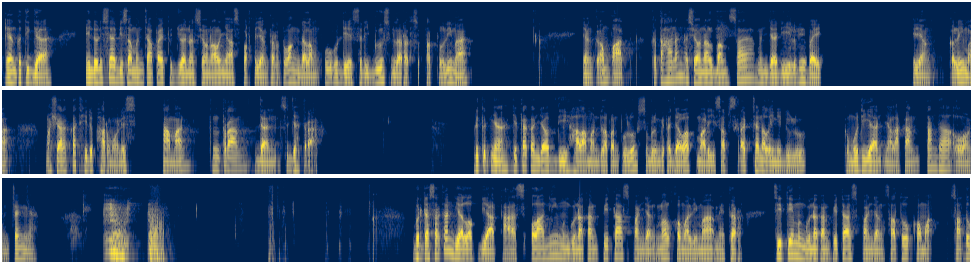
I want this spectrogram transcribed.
Yang ketiga, Indonesia bisa mencapai tujuan nasionalnya seperti yang tertuang dalam UUD 1945. Yang keempat, ketahanan nasional bangsa menjadi lebih baik. Yang kelima, masyarakat hidup harmonis, aman, tentram, dan sejahtera. Berikutnya, kita akan jawab di halaman 80. Sebelum kita jawab, mari subscribe channel ini dulu, kemudian nyalakan tanda loncengnya. Berdasarkan dialog di atas, Lani menggunakan pita sepanjang 0,5 meter, Siti menggunakan pita sepanjang 1,1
